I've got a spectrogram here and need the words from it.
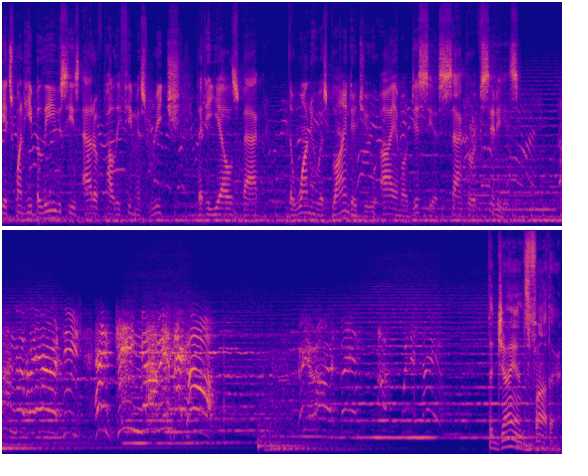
It's when he believes he's out of Polyphemus' reach that he yells back, The one who has blinded you, I am Odysseus, sacker of cities. Giant's father,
